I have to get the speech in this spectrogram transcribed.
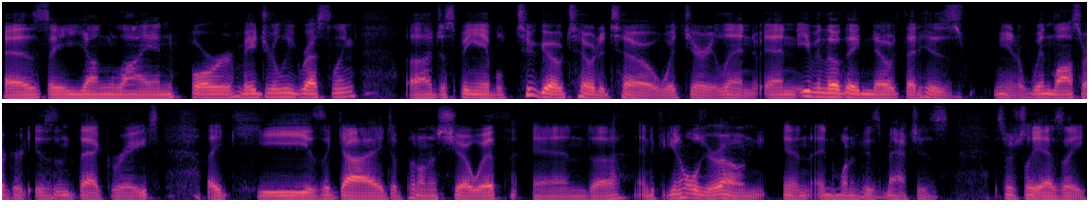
as a young lion for Major League Wrestling. Uh, just being able to go toe to toe with Jerry Lynn, and even though they note that his you know win loss record isn't that great, like he is a guy to put on a show with, and uh, and if you can hold your own in in one of his matches, especially as a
